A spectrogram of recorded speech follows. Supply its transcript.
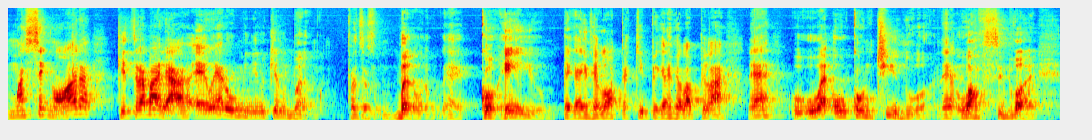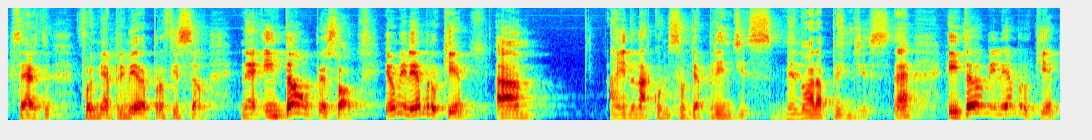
uma senhora que trabalhava, é, eu era o menino que ia no banco. Fazer é, correio, pegar envelope aqui, pegar envelope lá, né? O, o, o contínuo, né? O office boy, certo? Foi minha primeira profissão, né? Então, pessoal, eu me lembro que ah, ainda na condição de aprendiz, menor aprendiz, né? Então eu me lembro que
